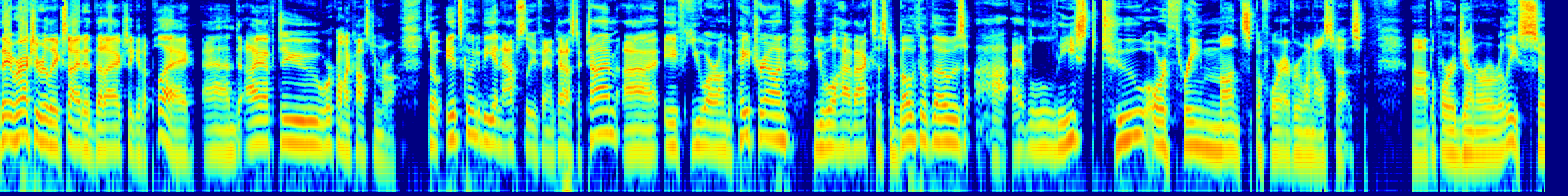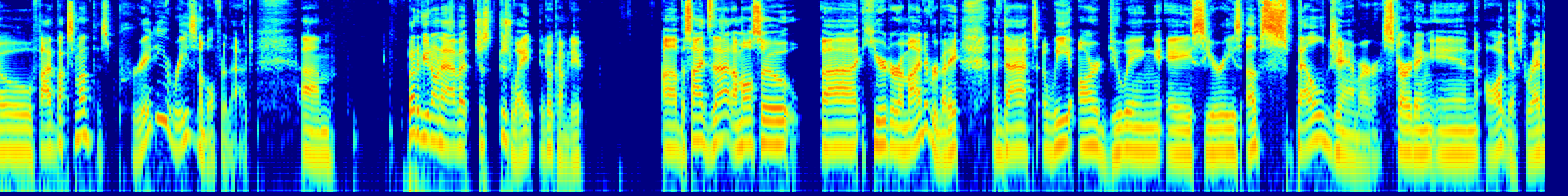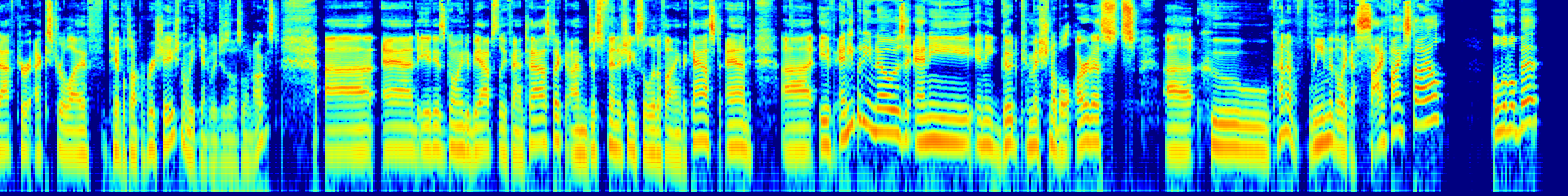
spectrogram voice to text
they were actually really excited that I actually get to play, and I have to work on my costume tomorrow. So it's going to be an absolutely fantastic time. Uh, if you are on the Patreon, you will have access to both of those uh, at least two or three months before everyone else does, uh, before a general release. So five bucks a month is pretty reasonable for that. Um, but if you don't have it, just just wait; it'll come to you. Uh, besides that, I'm also uh, here to remind everybody that we are doing a series of Spelljammer starting in August, right after Extra Life Tabletop Appreciation Weekend, which is also in August. Uh, and it is going to be absolutely fantastic. I'm just finishing solidifying the cast, and uh, if anybody knows any any good commissionable artists uh, who kind of lean into like a sci-fi style a little bit,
